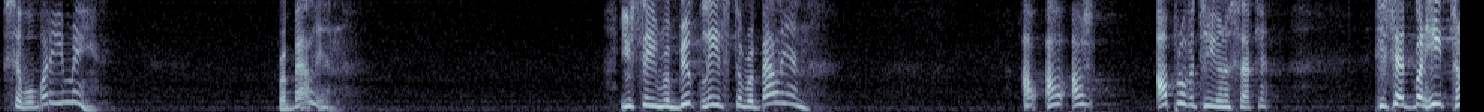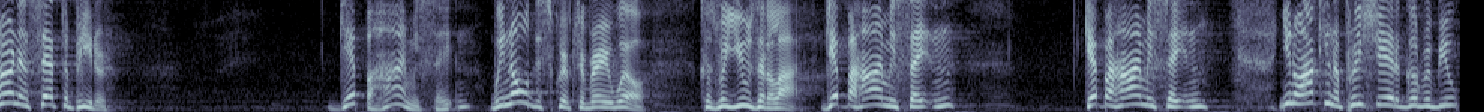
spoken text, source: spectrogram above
He said, Well, what do you mean? Rebellion. You see, rebuke leads to rebellion. I'll, I'll, I'll, I'll prove it to you in a second. He said, But he turned and said to Peter, Get behind me, Satan. We know this scripture very well because we use it a lot. Get behind me, Satan. Get behind me, Satan. You know, I can appreciate a good rebuke.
